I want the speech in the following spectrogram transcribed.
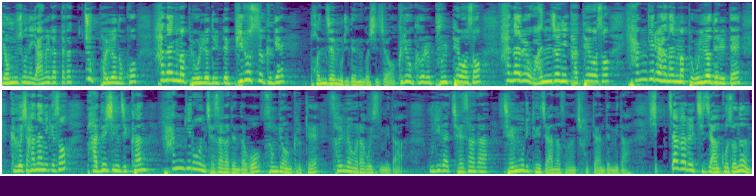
염소의 양을 갖다가 쭉 벌려놓고 하나님 앞에 올려드릴 때 비로소 그게 번제물이 되는 것이죠. 그리고 그거를 불태워서 하나를 완전히 다 태워서 향기를 하나님 앞에 올려드릴 때 그것이 하나님께서 받으심직한 향기로운 제사가 된다고 성경은 그렇게 설명을 하고 있습니다. 우리가 제사가 제물이 되지 않아서는 절대 안 됩니다. 십자가를 지지 않고서는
